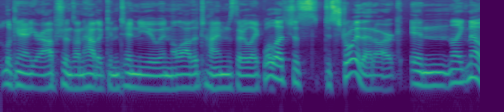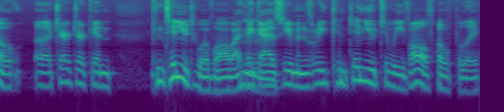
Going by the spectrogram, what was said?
looking at your options on how to continue. And a lot of the times they're like, well, let's just destroy that arc. And like, no, a character can continue to evolve. I think hmm. as humans, we continue to evolve, hopefully.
